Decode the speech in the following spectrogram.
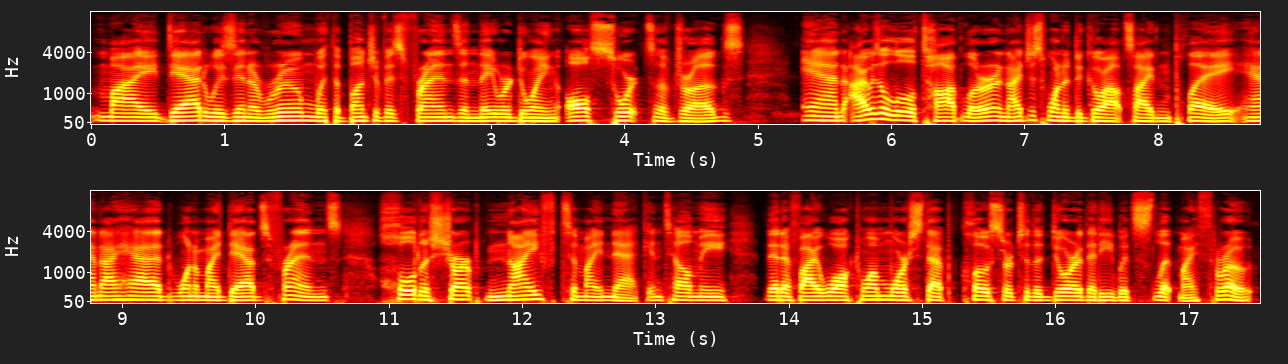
my dad was in a room with a bunch of his friends and they were doing all sorts of drugs. And I was a little toddler and I just wanted to go outside and play. And I had one of my dad's friends hold a sharp knife to my neck and tell me that if I walked one more step closer to the door that he would slit my throat.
